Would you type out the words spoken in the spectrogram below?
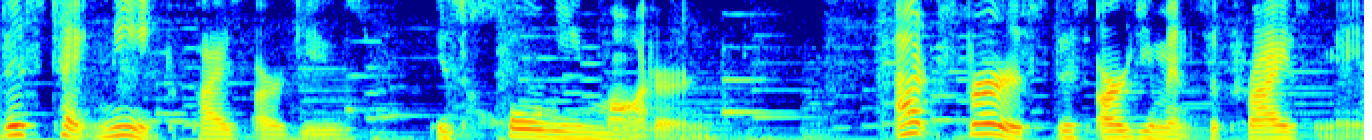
This technique, Pais argues, is wholly modern. At first, this argument surprised me,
